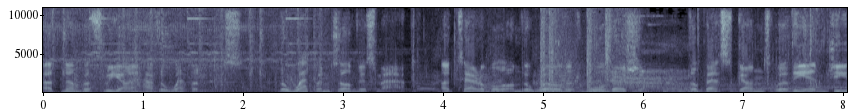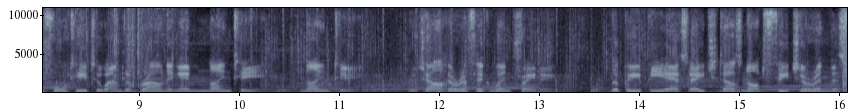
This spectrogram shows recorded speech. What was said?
At number 3 I have the weapons. The weapons on this map are terrible on the World at War version. The best guns were the MG42 and the Browning M1919, which are horrific when training. The PPSH does not feature in this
